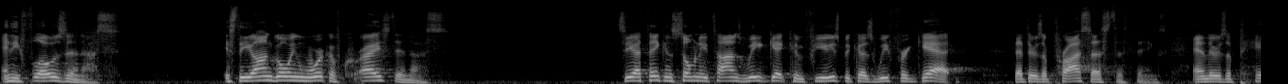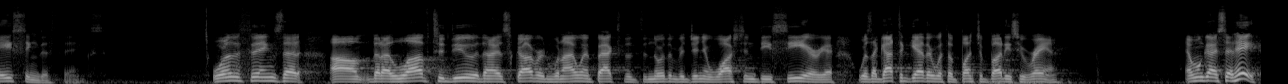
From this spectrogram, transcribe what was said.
and He flows in us. It's the ongoing work of Christ in us. See, I think in so many times we get confused because we forget that there's a process to things and there's a pacing to things. One of the things that, um, that I love to do that I discovered when I went back to the, the Northern Virginia, Washington, D.C. area was I got together with a bunch of buddies who ran. And one guy said, Hey,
